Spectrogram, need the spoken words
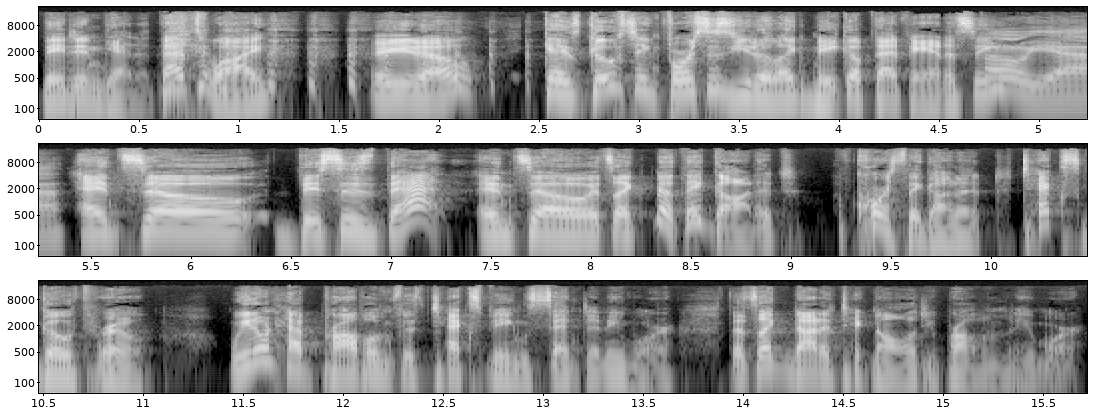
They didn't get it. That's why. you know? Because ghosting forces you to like make up that fantasy. Oh, yeah. And so this is that. And so it's like, no, they got it. Of course they got it. Texts go through. We don't have problems with text being sent anymore. That's like not a technology problem anymore.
